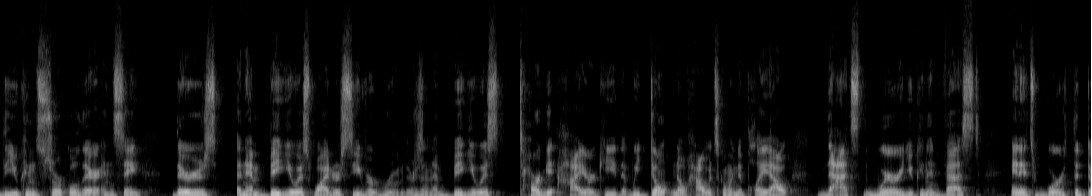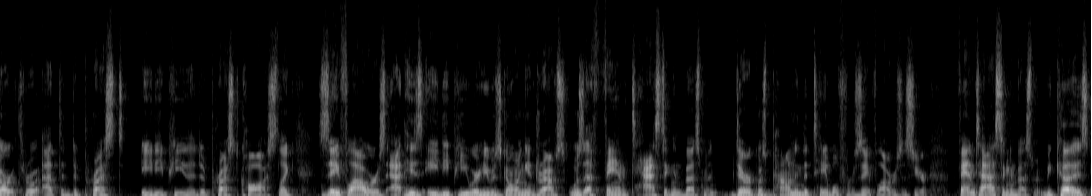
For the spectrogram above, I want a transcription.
you can circle there and say there's an ambiguous wide receiver room. There's an ambiguous target hierarchy that we don't know how it's going to play out. That's where you can invest and it's worth the dart throw at the depressed ADP, the depressed cost. Like Zay Flowers at his ADP where he was going in drafts was a fantastic investment. Derek was pounding the table for Zay Flowers this year. Fantastic investment because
